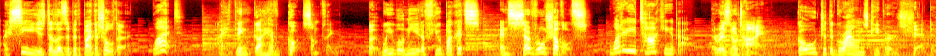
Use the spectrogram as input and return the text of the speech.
I seized Elizabeth by the shoulder. What? I think I have got something, but we will need a few buckets and several shovels. What are you talking about? There is no time. Go to the groundskeeper's shed.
